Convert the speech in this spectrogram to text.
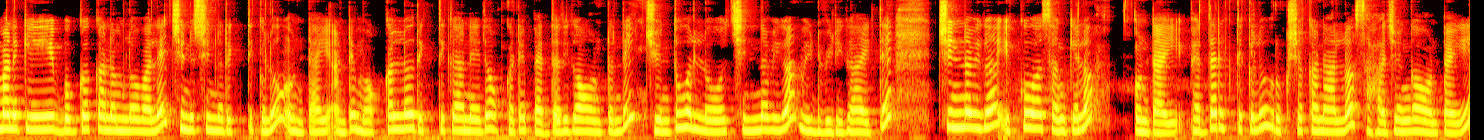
మనకి బుగ్గ కణంలో వలె చిన్న చిన్న రిక్తికలు ఉంటాయి. అంటే మొక్కల్లో రిక్తిక అనేది ఒక్కటే పెద్దదిగా ఉంటుంది. జంతువుల్లో చిన్నవిగా విడివిడిగా అయితే చిన్నవిగా ఎక్కువ సంఖ్యలో ఉంటాయి. పెద్ద రిక్తికలు వృక్ష కణాల్లో సహజంగా ఉంటాయి.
